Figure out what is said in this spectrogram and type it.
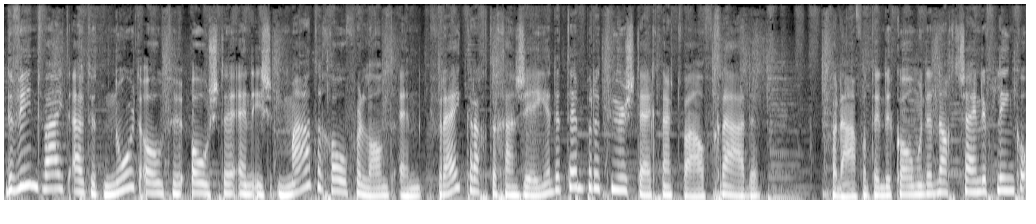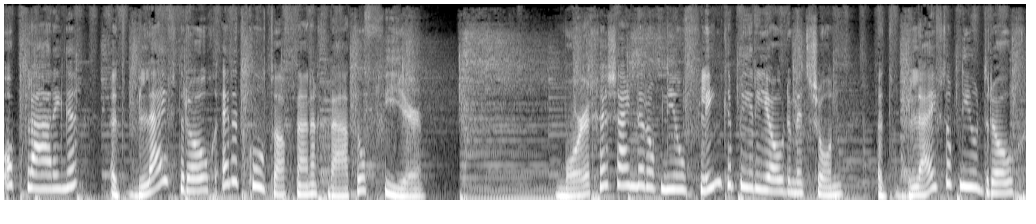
De wind waait uit het noordoosten en is matig over land en vrij krachtig aan zee... en de temperatuur stijgt naar 12 graden. Vanavond en de komende nacht zijn er flinke opklaringen. Het blijft droog en het koelt af naar een graad of 4. Morgen zijn er opnieuw flinke perioden met zon. Het blijft opnieuw droog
